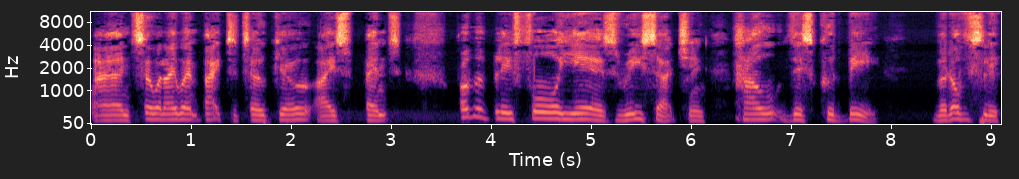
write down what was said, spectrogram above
And so when I went back to Tokyo, I spent probably four years researching how this could be. But obviously,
